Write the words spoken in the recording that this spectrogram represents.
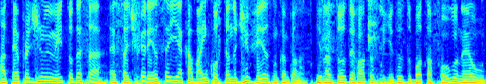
até para diminuir toda essa, essa diferença e acabar encostando de vez no campeonato. E nas duas derrotas seguidas do Botafogo, né? O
